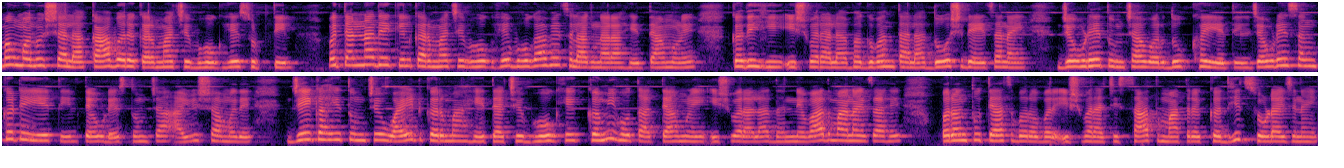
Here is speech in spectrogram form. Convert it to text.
मग मनुष्याला का बरं कर्माचे भोग हे सुटतील? मग त्यांना देखील कर्माचे भोग हे भोगावेच लागणार आहे त्यामुळे कधीही ईश्वराला भगवंताला दोष द्यायचा नाही. जेवढे तुमच्यावर दुःख येतील जेवढे संकटे येतील तेवढेच तुमच्या आयुष्यामध्ये जे काही तुमचे वाईट कर्म आहे त्याचे भोग हे कमी होतात. त्यामुळे ईश्वराला धन्यवाद मानायचा आहे. परंतु त्याचबरोबर ईश्वराची साथ मात्र कधीच सोडायची नाही.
